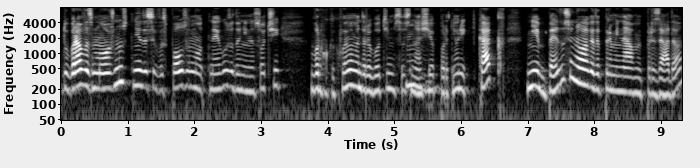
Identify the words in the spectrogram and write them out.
добра възможност ние да се възползваме от него, за да ни насочи върху какво имаме да работим с mm. нашия партньор и как ние без да се налага да преминаваме през ада,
